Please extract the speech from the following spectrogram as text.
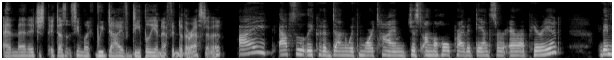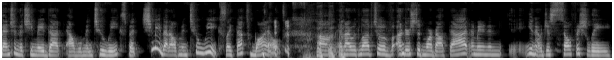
And then it just, it doesn't seem like we dive deeply enough into the rest of it. I absolutely could have done with more time just on the whole private dancer era period. They mentioned that she made that album in two weeks, but she made that album in two weeks. Like that's wild. um, and I would love to have understood more about that. I mean, and you know, just selfishly,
